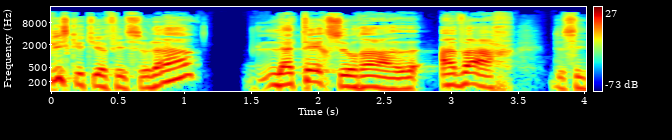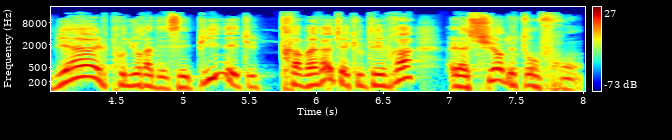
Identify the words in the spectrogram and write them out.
puisque tu as fait cela, la terre sera euh, avare de ses biens, elle produira des épines et tu travailleras, tu la cultiveras à la sueur de ton front.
